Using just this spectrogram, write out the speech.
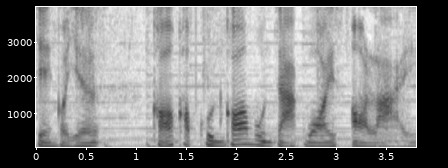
เจนกว่าเยอะ ขอขอบคุณข้อมูลจาก Voice ออนไลน์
